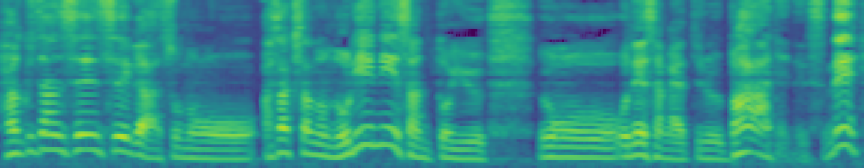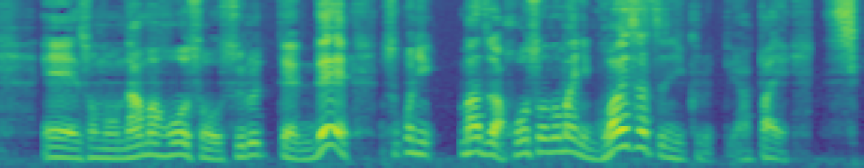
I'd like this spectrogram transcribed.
白山先生が、その、浅草ののりえ姉さんというお姉さんがやってるバーでですね、えー、その生放送をするってんで、そこに、まずは放送の前にご挨拶に来るって、やっぱり、しっ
